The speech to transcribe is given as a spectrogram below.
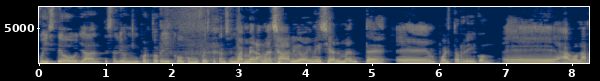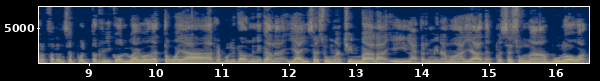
¿fuiste o ya te salió en Puerto Rico? ¿Cómo fue esta canción? Pues mira, me salió inicialmente en Puerto Rico, eh, hago la referencia en Puerto Rico, luego de esto voy a República Dominicana y ahí se suma Chimbala y la terminamos allá, después se suma Buloba.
